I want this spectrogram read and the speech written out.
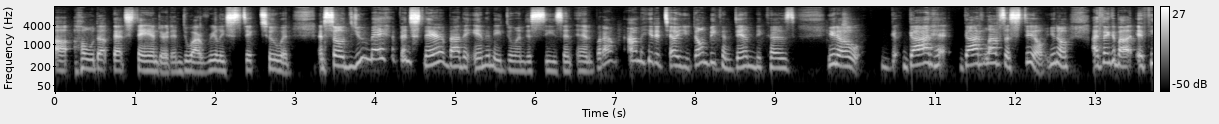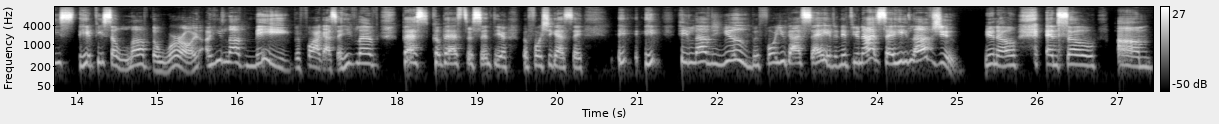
uh, hold up that standard and do I really stick to it? And so you may have been snared by the enemy during this season, and but I'm I'm here to tell you, don't be condemned because you know. God, God loves us still. You know, I think about if he's if he so loved the world, uh, he loved me before I got saved. He loved Pastor, Pastor Cynthia before she got saved. He, he, he loved you before you got saved, and if you're not saved, he loves you. You know, and so um,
